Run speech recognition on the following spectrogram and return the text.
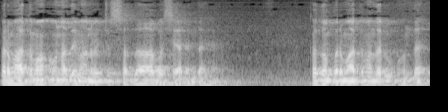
ਪਰਮਾਤਮਾ ਉਹਨਾਂ ਦੇ ਮਨ ਵਿੱਚ ਸਦਾ ਵਸਿਆ ਰਹਿੰਦਾ ਹੈ। ਕਦੋਂ ਪਰਮਾਤਮਾ ਦਾ ਰੂਪ ਹੁੰਦਾ ਹੈ?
